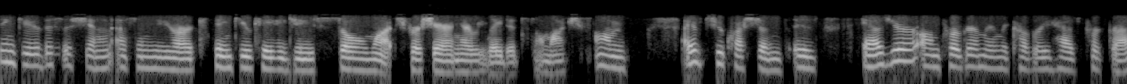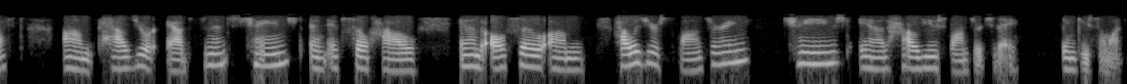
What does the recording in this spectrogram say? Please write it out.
Thank you. This is Shannon S. in New York. Thank you, Katie G, so much for sharing. I related so much. Um, I have two questions. Is as your um, program in recovery has progressed, um, has your abstinence changed, and if so, how? And also, um, how has your sponsoring changed, and how do you sponsor today? Thank you so much.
